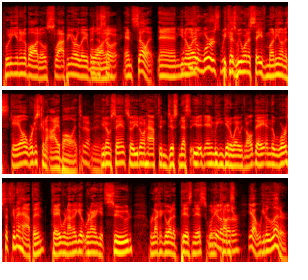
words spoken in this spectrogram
putting it in a bottle slapping our label on it, it. and sell it. And you know Well, what? even worse, we because could- we want to save money on a scale we're just going to eyeball it. Yeah. you know what i'm saying? So you don't have to just nece- and we can get away with it all day. And the worst that's going to happen okay we're not going to get we're not going to get sued. We're not going to go out of business when We'll it get a comes letter. yeah we'll get a letter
